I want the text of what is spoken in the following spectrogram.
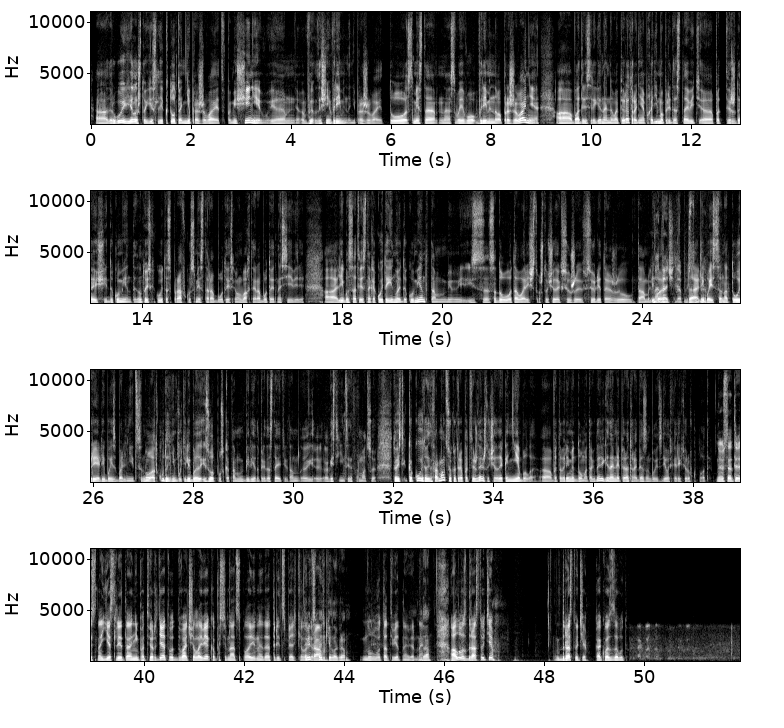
А другое дело, что если кто-то не проживает в помещении, в- э, в- точнее, временно не проживает, то с места своего временного проживания а, в адрес регионального оператора необходимо предоставить э, подтверждающие документы. Ну, то есть какую-то справку с места работы, если он вахтой работает на севере. А, Либо, соответственно, какой-то иной документ там из садового товарищества, что человек все, же, все лето жил там. Либо, На даче, допустим, Да, да. либо из санатория, либо из больницы. Ну, откуда-нибудь. Либо из отпуска там билеты предоставить, или там э, о гостинице информацию. То есть какую-то информацию, которая подтверждает, что человека не было а, в это время дома. Тогда региональный оператор обязан будет сделать корректировку платы. Ну и, соответственно, если это они подтвердят, вот два человека по 17,5, да, 35 килограмм. 35 килограмм. Ну, вот ответ, наверное. Да. Алло, здравствуйте. Здравствуйте. Как вас зовут?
